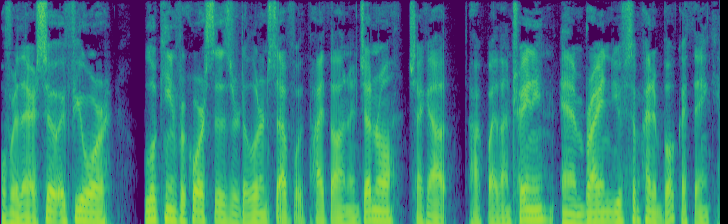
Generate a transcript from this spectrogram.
over there. So if you're looking for courses or to learn stuff with Python in general, check out Talk Python Training. And Brian, you have some kind of book, I think.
